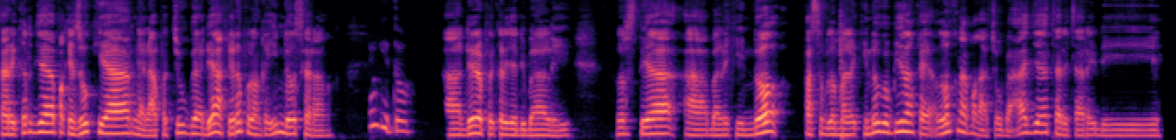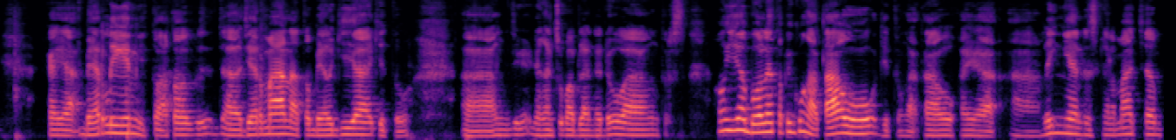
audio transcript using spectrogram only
cari kerja pakai Zukiar nggak dapet juga. Dia akhirnya pulang ke Indo sekarang. Oh gitu? Uh, dia dapat kerja di Bali. Terus dia uh, balik Indo. Pas sebelum balik Indo gue bilang kayak lo kenapa nggak coba aja cari-cari di kayak Berlin gitu atau uh, Jerman atau Belgia gitu. Uh, jangan cuma Belanda doang. Terus oh iya boleh tapi gue nggak tahu gitu. Nggak tahu kayak uh, linknya dan segala macam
